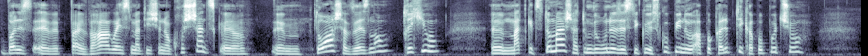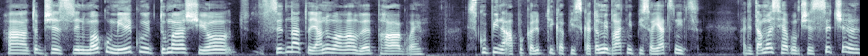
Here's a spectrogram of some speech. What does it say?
Bonus, w Paraguay sme też no chrześcijańskie um, dorsz, a zezno, trichiu. Um, Matkic Tomasz, a tu mi ze taką skupiną Apokaliptika po puczu. A to przez jedną małku mielku Tomasz, jo, sydna to januara w Paraguay. Skupina Apokalyptika piska. To mi brat mi pisał Jacnic. A ty damals ja przez sycie,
